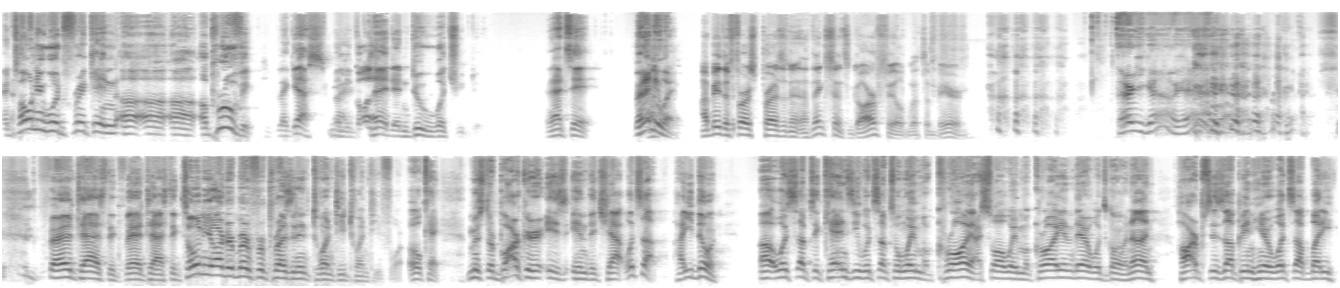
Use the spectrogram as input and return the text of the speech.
and Tony would freaking uh, uh, uh, approve it. Like, yes, Billy, Right. go ahead and do what you do. And that's it. But anyway, I'd be the first president, I think, since Garfield with a beard. There you go. Yeah. fantastic, fantastic. Tony Arterburn for president 2024. Okay, Mr. Barker is in the chat. What's up? How you doing? Uh, what's up to Kenzie? What's up to Wayne McCroy? I saw Wayne McCroy in there. What's going on? Harps is up in here. What's up, buddy?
